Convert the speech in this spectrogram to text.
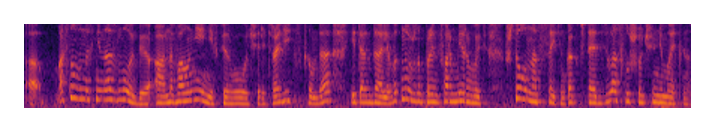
а, основанных не на злобе, а на волнении в первую очередь, родительском, да, и так далее. Вот нужно проинформировать, что у нас с этим, как обстоят дела. Слушаю очень внимательно.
